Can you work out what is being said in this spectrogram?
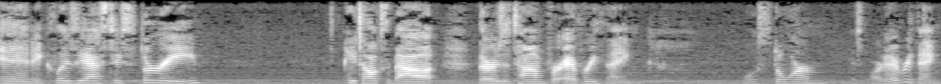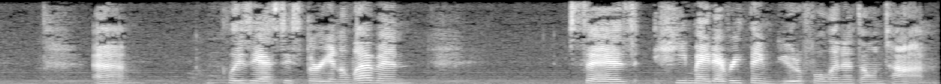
in Ecclesiastes 3, he talks about there is a time for everything. Well, storm is part of everything. Um, Ecclesiastes 3 and 11 says he made everything beautiful in its own time.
